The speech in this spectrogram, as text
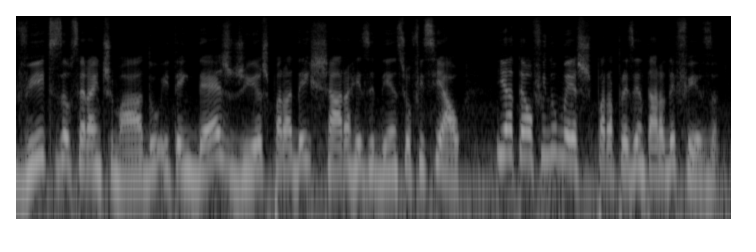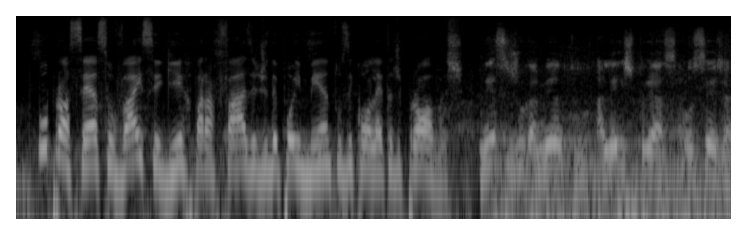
Witzel será intimado e tem 10 dias para deixar a residência oficial e até o fim do mês para apresentar a defesa. O processo vai seguir para a fase de depoimentos e coleta de provas. Nesse julgamento, a lei expressa, ou seja,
